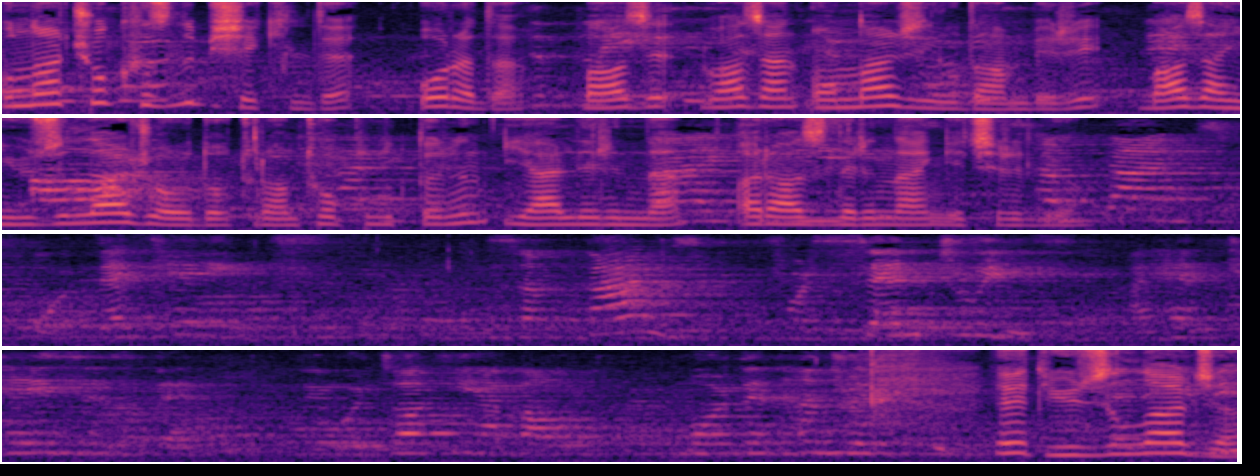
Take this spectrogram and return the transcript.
Bunlar çok hızlı bir şekilde orada bazı, bazen onlarca yıldan beri bazen yüzyıllarca orada oturan toplulukların yerlerinden, arazilerinden geçiriliyor. Evet yüzyıllarca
